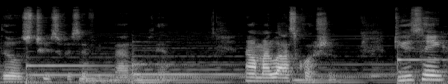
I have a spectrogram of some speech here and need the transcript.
those two specific battles. Yeah. Now, my last question. Do you think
